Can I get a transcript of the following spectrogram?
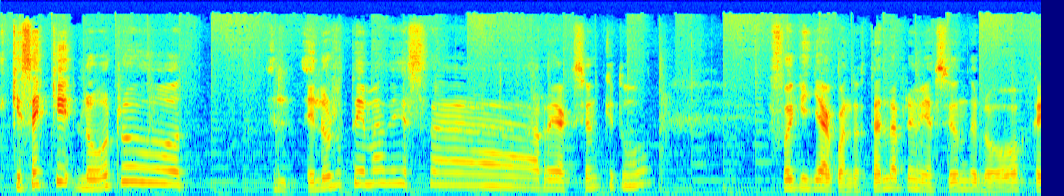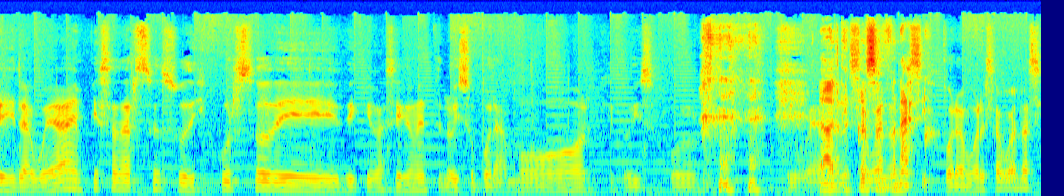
es que ¿sabes qué? Lo otro, el, el otro tema de esa reacción que tuvo fue que ya cuando está en la premiación de los Oscar y la weá, empieza a darse su discurso de, de que básicamente lo hizo por amor, que lo hizo por... weá, No, esa weá no así, por amor esa weá así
